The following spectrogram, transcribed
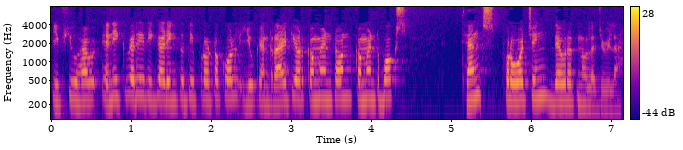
If you have any query regarding to the protocol, you can write your comment on comment box. Thanks for watching Devvrat Knowledge Villa.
